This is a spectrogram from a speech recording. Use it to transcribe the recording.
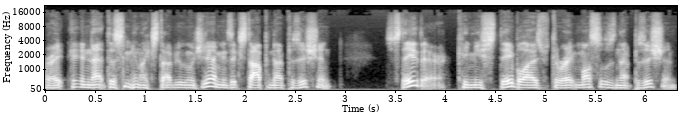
Right. And that doesn't mean like stop doing what you do. It means like stop in that position. Stay there. Can you stabilize with the right muscles in that position?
